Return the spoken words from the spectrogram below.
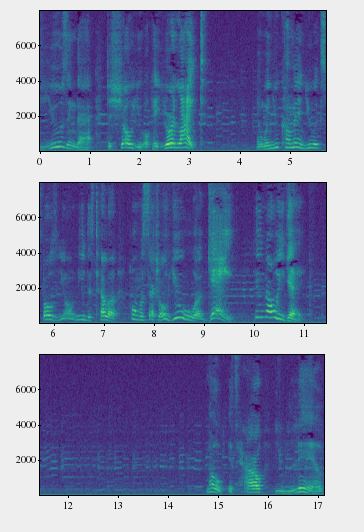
using that to show you, okay, you're light. And when you come in, you expose. You don't need to tell a homosexual, oh, you are gay. He know he gay. No, it's how you live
